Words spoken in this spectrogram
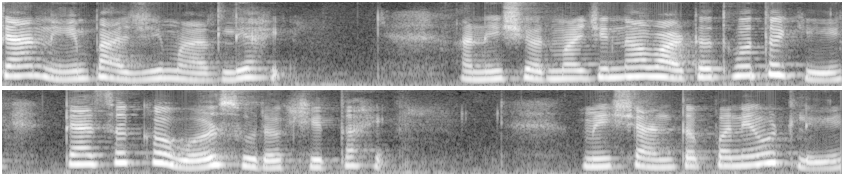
त्याने बाजी मारली आहे. आणि शर्माजींना वाटत होतं की त्याचं कवळ सुरक्षित आहे. मी शांतपणे उठले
